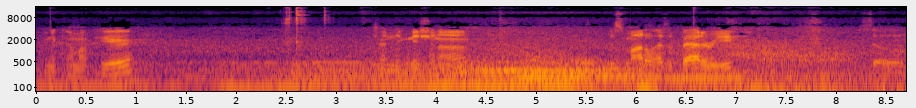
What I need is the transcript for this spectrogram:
I'm gonna come up here. Turn the ignition on. This model has a battery, so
